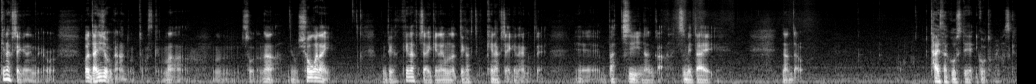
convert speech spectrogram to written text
けなくちゃいけないんだけどこれ大丈夫かなと思ってますけど。まあうんそうだな。でもしょうがない。出かけなくちゃいけないものは出かけなくちゃいけないので、えー、バッチリなんか冷たいなんだろう対策をしていこうと思いますけど。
